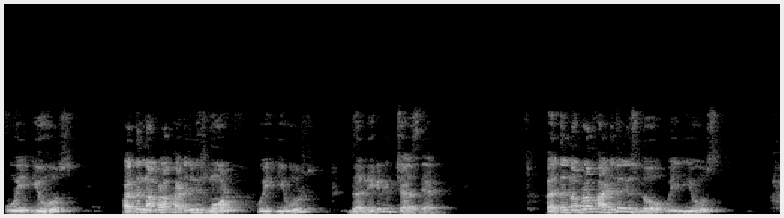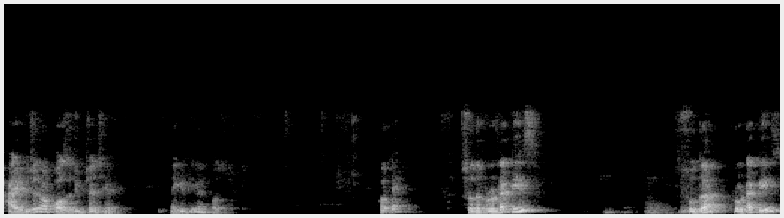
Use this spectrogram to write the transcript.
we use where the number of hydrogen is more, we use the negative charge there. Where the number of hydrogen is low, we use hydrogen or positive charge here. Negative and positive. Okay. So the product is, so the product is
